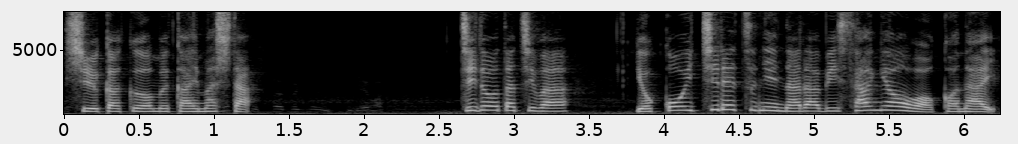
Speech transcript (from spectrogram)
収穫を迎えました。児童たちは横一列に並び作業を行い、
